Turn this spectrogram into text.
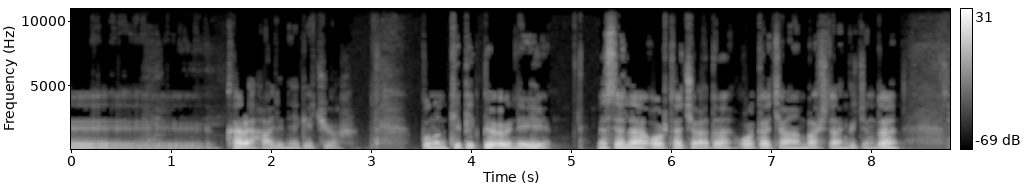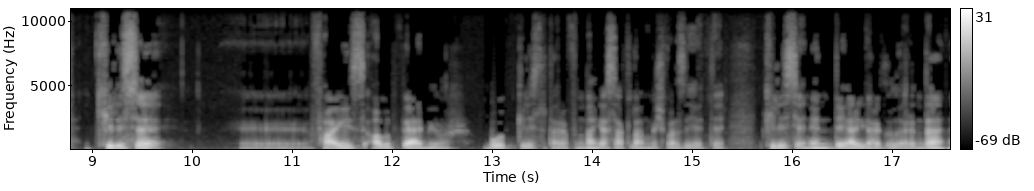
e, kara haline geçiyor. Bunun tipik bir örneği mesela Orta Çağ'da, Orta Çağ'ın başlangıcında kilise e, faiz alıp vermiyor. Bu kilise tarafından yasaklanmış vaziyette. Kilisenin değer yargılarında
